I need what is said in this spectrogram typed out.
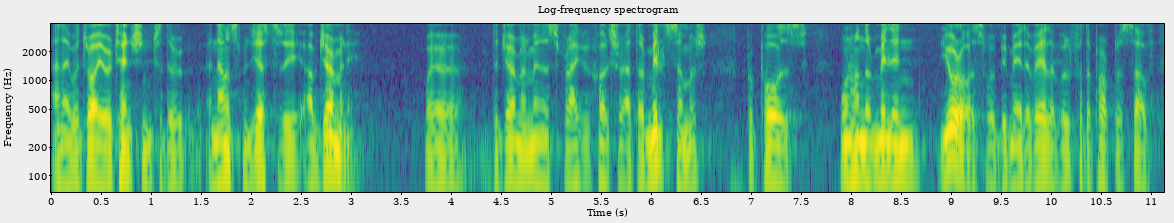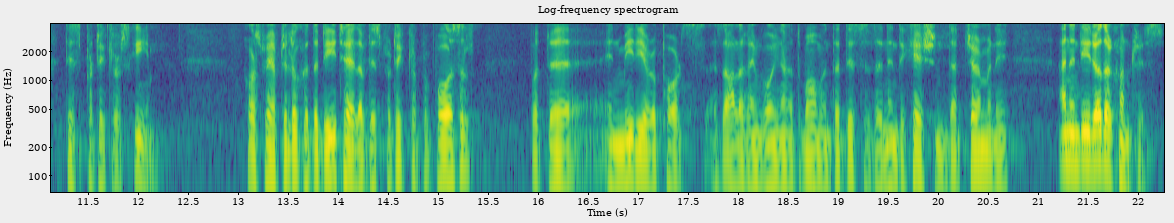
And I would draw your attention to the announcement yesterday of Germany, where the German Minister for Agriculture at their milk summit proposed 100 million euros would be made available for the purpose of this particular scheme. Of course, we have to look at the detail of this particular proposal, but uh, in media reports, as all that I'm going on at the moment, that this is an indication that Germany and indeed other countries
